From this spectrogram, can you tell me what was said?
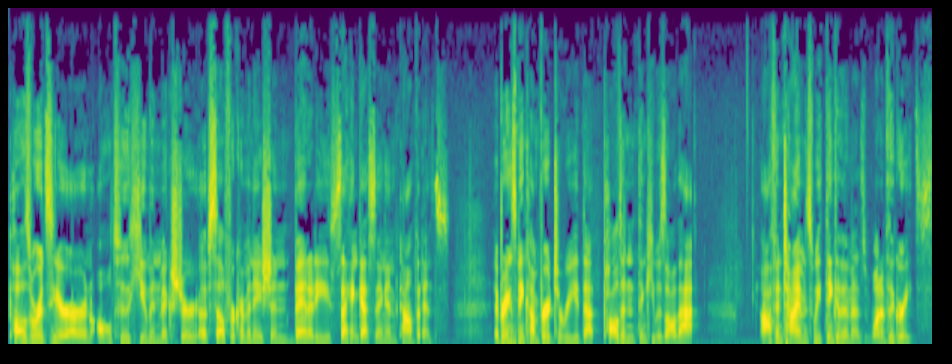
Paul's words here are an all too human mixture of self recrimination, vanity, second guessing, and confidence. It brings me comfort to read that Paul didn't think he was all that. Oftentimes, we think of him as one of the greats,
